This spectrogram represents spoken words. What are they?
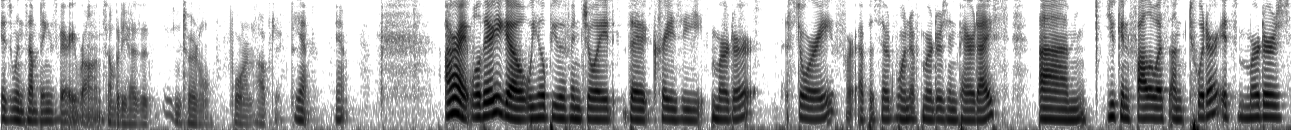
is when something's very wrong. Somebody has an internal foreign object. Yeah, yeah. All right. Well, there you go. We hope you have enjoyed the crazy murder story for episode one of Murders in Paradise. Um, you can follow us on Twitter. It's Murders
